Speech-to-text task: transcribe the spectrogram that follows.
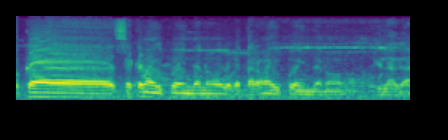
ఒక శకం అయిపోయిందనో ఒక తరం అయిపోయిందనో ఇలాగా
